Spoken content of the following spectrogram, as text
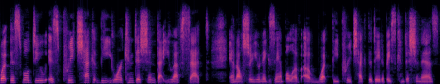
What this will do is pre-check the your condition that you have set, and I'll show you an example of, of what the pre-check the database condition is.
